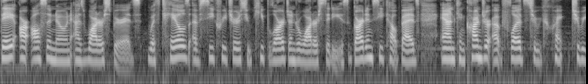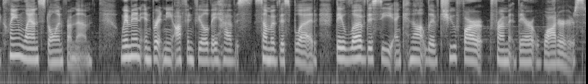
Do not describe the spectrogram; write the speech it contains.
They are also known as water spirits, with tales of sea creatures who keep large underwater cities, garden sea kelp beds, and can conjure up floods to, rec- to reclaim land stolen from them. Women in Brittany often feel they have some of this blood. They love the sea and cannot live too far from their waters.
